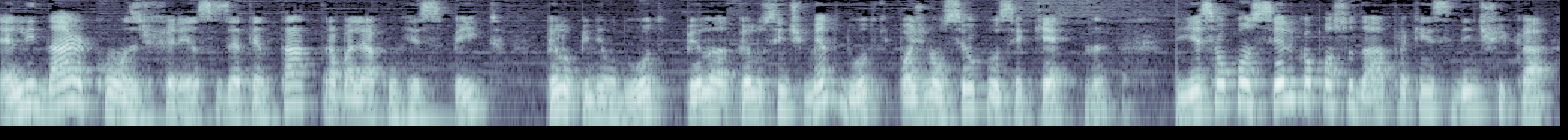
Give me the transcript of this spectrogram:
É lidar com as diferenças, é tentar trabalhar com respeito pela opinião do outro, pela, pelo sentimento do outro, que pode não ser o que você quer, né? E esse é o conselho que eu posso dar para quem se identificar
